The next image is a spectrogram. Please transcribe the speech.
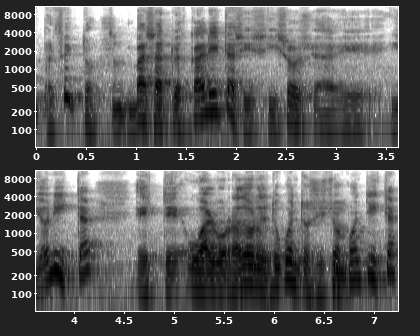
Perfecto. Vas a tu escaleta, si, si sos eh, guionista, este, o al borrador de tu cuento, si sos mm. cuentista,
